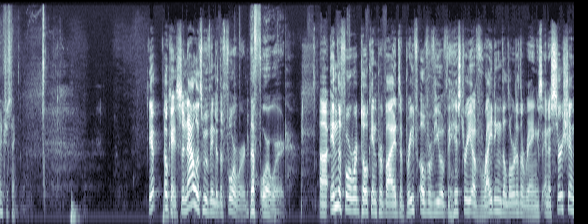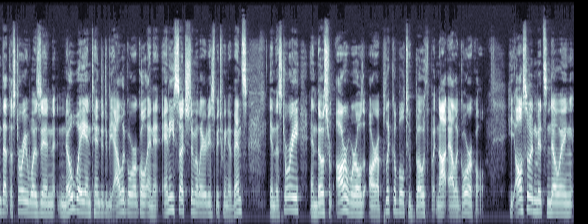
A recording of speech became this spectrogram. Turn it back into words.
Interesting. Yep. Okay, so now let's move into the forward. The forward. Uh, in the forward, Tolkien provides a brief overview of the history of writing The Lord of the Rings, an assertion that the story was in no way intended to be allegorical, and any such similarities between events in the story and those from our world are applicable to both but not allegorical. He also admits knowing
